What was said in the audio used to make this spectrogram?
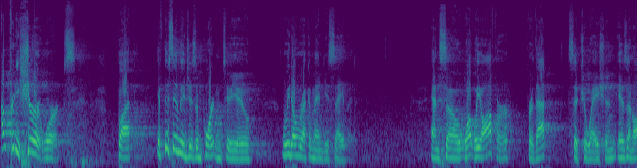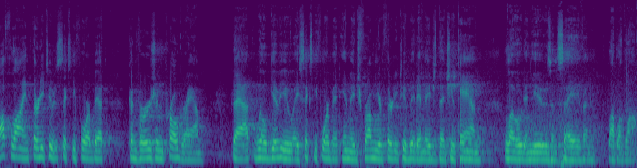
I'm pretty sure it works, but if this image is important to you, we don't recommend you save it. And so what we offer for that situation is an offline 32 to 64-bit conversion program that will give you a 64-bit image from your 32-bit image that you can load and use and save and blah, blah, blah.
